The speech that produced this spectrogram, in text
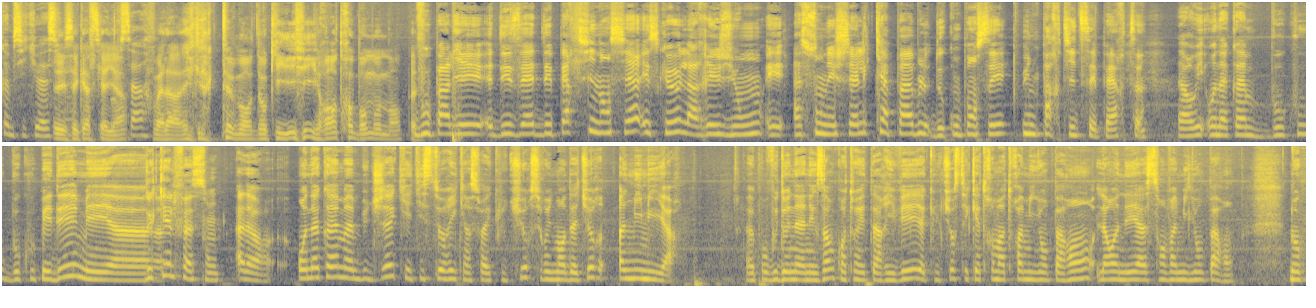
comme situation. Et c'est kafkaïen. Voilà. exactement. Donc il, rentre au bon moment. Vous parliez des aides, des pertes financières. Est-ce que la région est à son échelle capable de compenser une partie de ces pertes? Alors oui, on a quand même beaucoup, beaucoup aidé, mais... Euh, de quelle façon? Alors, on a quand même un budget qui est historique hein, sur la culture, sur une mandature, un demi-milliard. Euh, pour vous donner un exemple, quand on est arrivé, la culture c'était 83 millions par an. Là, on est à 120 millions par an. Donc,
